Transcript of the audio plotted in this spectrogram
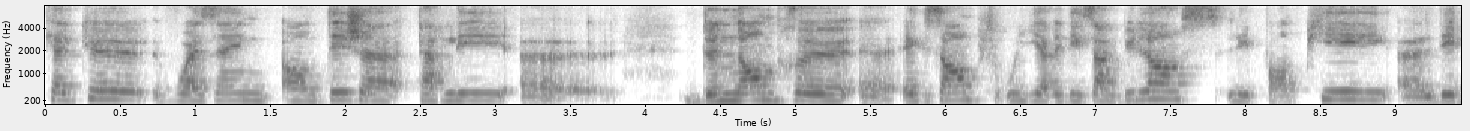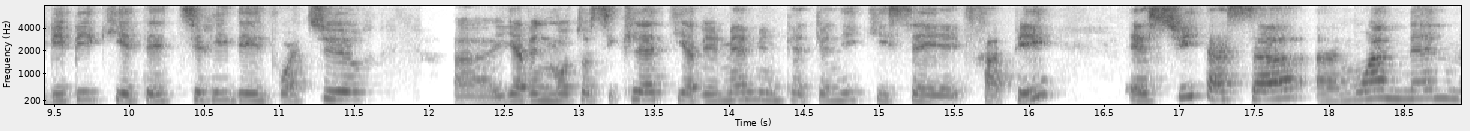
quelques voisins ont déjà parlé de nombreux euh, exemples où il y avait des ambulances, les pompiers, euh, des bébés qui étaient tirés des voitures. Euh, il y avait une motocyclette, il y avait même une pétonnier qui s'est frappée. Et suite à ça, moi-même,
